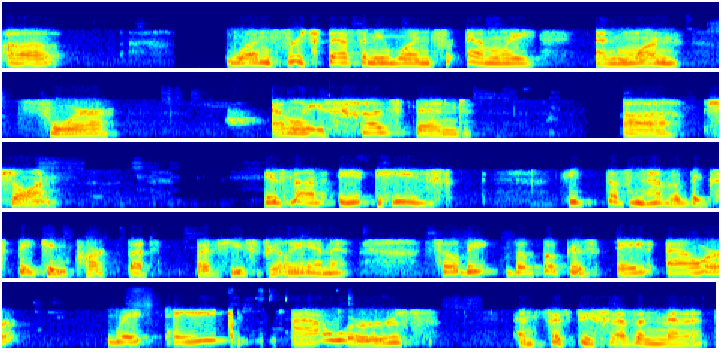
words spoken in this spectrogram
uh, one for Stephanie, one for Emily, and one for Emily's husband, uh, Sean. He's not. He, he's he doesn't have a big speaking part, but but he's really in it. So the the book is eight hour, wait eight hours and fifty seven minutes,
